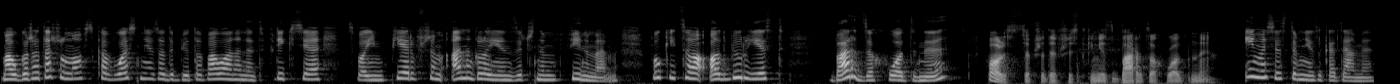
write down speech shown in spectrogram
Małgorzata Szumowska właśnie zadebiutowała na Netflixie swoim pierwszym anglojęzycznym filmem. Póki co odbiór jest bardzo chłodny W Polsce przede wszystkim jest bardzo chłodny. i my się z tym nie zgadzamy.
